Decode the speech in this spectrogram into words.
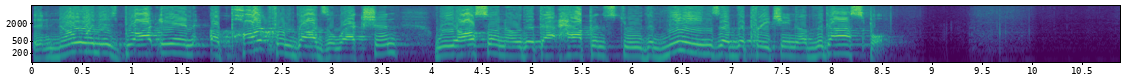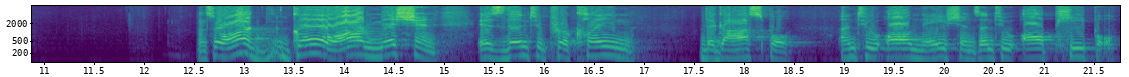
that no one is brought in apart from God's election, we also know that that happens through the means of the preaching of the gospel. And so our goal, our mission is then to proclaim the gospel unto all nations, unto all people.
